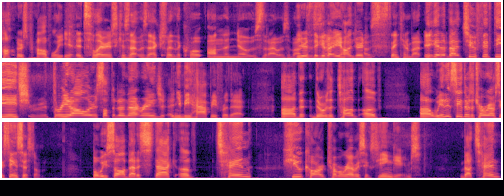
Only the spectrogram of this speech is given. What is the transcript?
dollars, probably. Yeah, it's hilarious because that was actually the quote on the nose that I was about. You're thinking say. about eight hundred. I was thinking about. You get about two fifty each, three dollars, something in that range, and you'd be happy for that. Uh, th- there was a tub of. Uh, we didn't see if there's a TurboGrafx 16 system, but we saw about a stack of ten HuCard TurboGrafx 16 games. About ten,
